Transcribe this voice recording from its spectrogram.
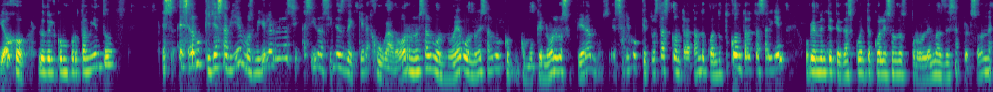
Y ojo, lo del comportamiento, es, algo que ya sabíamos. Miguel Herrera ha sido así desde que era jugador, no es algo nuevo, no es algo como, que no lo supiéramos, es algo que tú estás contratando. Cuando tú contratas a alguien, obviamente te das cuenta cuáles son los problemas de esa persona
